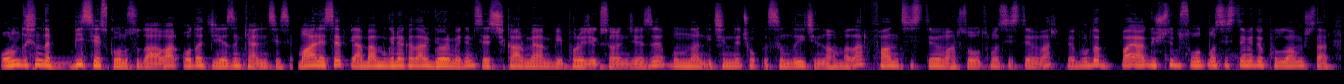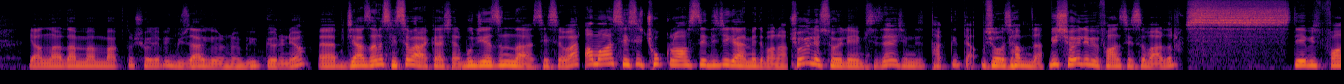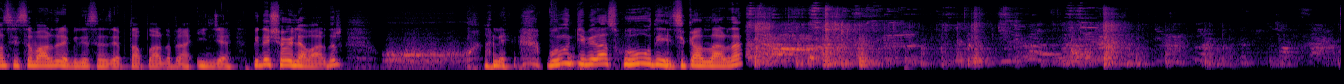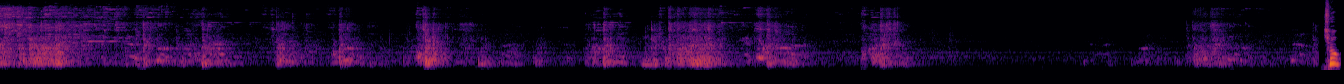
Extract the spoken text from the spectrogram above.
Onun dışında bir ses konusu daha var. O da cihazın kendi sesi. Maalesef yani ben bugüne kadar görmedim ses çıkarmayan bir projeksiyon cihazı. Bunların içinde çok ısındığı için lambalar. Fan sistemi var, soğutma sistemi var. Ve burada bayağı güçlü bir soğutma sistemi de kullanmışlar. Yanlardan ben baktım şöyle bir güzel görünüyor, büyük görünüyor. Ee, cihazların sesi var arkadaşlar. Bu cihazın da sesi var. Ama sesi çok rahatsız edici gelmedi bana. Şöyle söyleyeyim size. Şimdi taklit yapmış olacağım da. Bir şöyle bir fan sesi vardır. Sss diye bir fan sesi vardır ya bilirsiniz laptoplarda falan ince. Bir de şöyle vardır. Hani bununki biraz hu diye çıkanlardan.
